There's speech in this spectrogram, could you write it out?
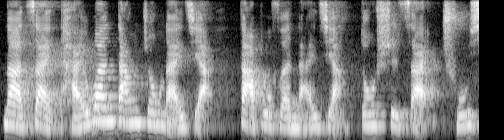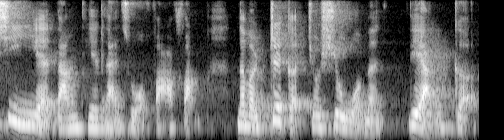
那在台湾当中来讲，大部分来讲都是在除夕夜当天来做发放。那么这个就是我们两个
